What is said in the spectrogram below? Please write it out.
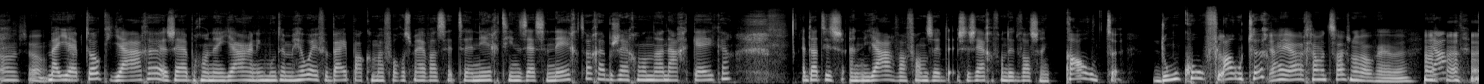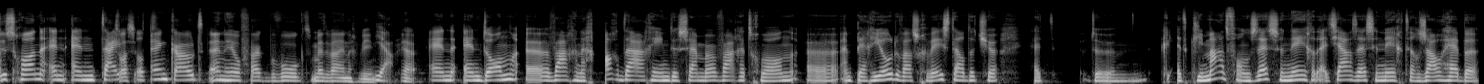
oh zo. Maar je hebt ook jaren. Ze hebben gewoon een jaar, en ik moet hem heel even bijpakken, maar volgens mij was het eh, 1996, hebben ze gewoon eh, naar gekeken. En dat is een jaar waarvan ze, ze zeggen van dit was een kalte, donkelflaute. Ja, ja, daar gaan we het straks nog over hebben. Ja, dus gewoon en, en tijd Het was dat... en koud en heel vaak bewolkt met weinig wind. Ja. ja. En, en dan uh, waren er acht dagen in december waar het gewoon uh, een periode was geweest. Stel dat je het, de, het klimaat van 96, het jaar 96 zou hebben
